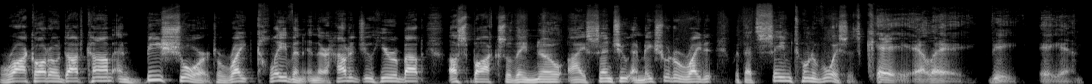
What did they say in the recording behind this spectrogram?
Rockauto.com and be sure to write Klavan in there. How did you hear about us box so they know I sent you? And make sure to write it with that same tone of voice. It's K L A V A N.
